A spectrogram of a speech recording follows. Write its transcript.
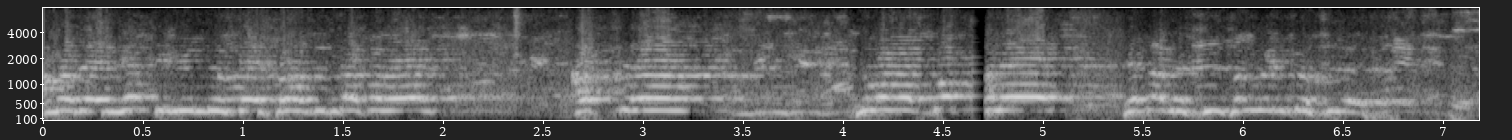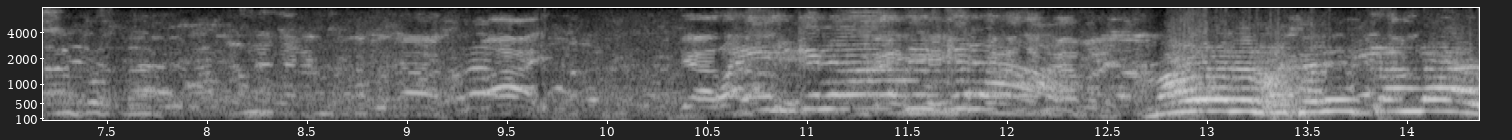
আমাদের নেতৃবৃন্দকে সহযোগিতা করেন আপনারা বর্তমানে যেভাবে সুসংগঠিত ছিলেন মাওলানা ভাসানের টাঙ্গাল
